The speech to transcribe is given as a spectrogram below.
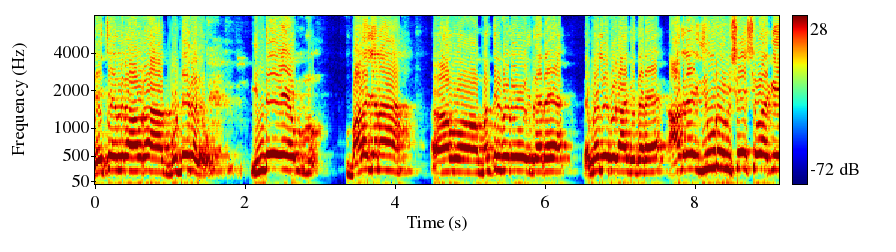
ಜಯಚಂದ್ರ ಅವರ ಗುಡ್ಡೆಗಳು. ಹಿಂದೆ ಬಹಳ ಜನ ಮಂತ್ರಿಗಳು ಇದ್ದಾರೆ, ಎಂ ಎಲ್ ಎಗಳಾಗಿದ್ದಾರೆ. ಆದ್ರೆ ಇವರು ವಿಶೇಷವಾಗಿ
